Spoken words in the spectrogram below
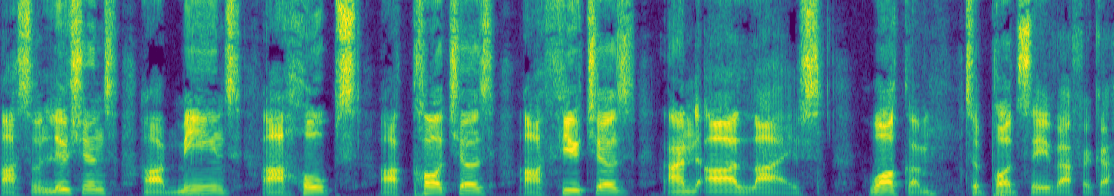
our solutions, our means, our hopes, our cultures, our futures, and our lives. Welcome to Pod Save Africa.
